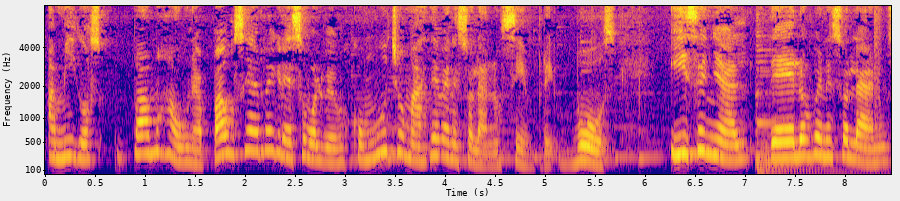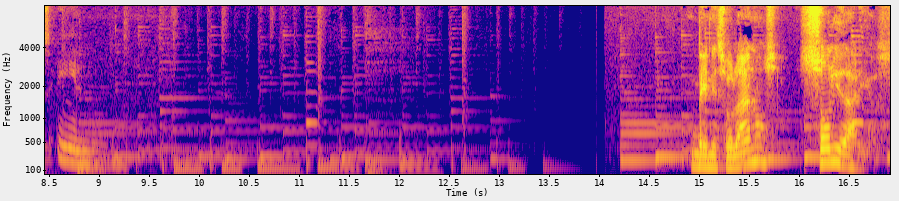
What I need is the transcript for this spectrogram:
Amigos, vamos a una pausa y de regreso volvemos con mucho más de venezolanos siempre, voz y señal de los venezolanos en el mundo. Venezolanos solidarios.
